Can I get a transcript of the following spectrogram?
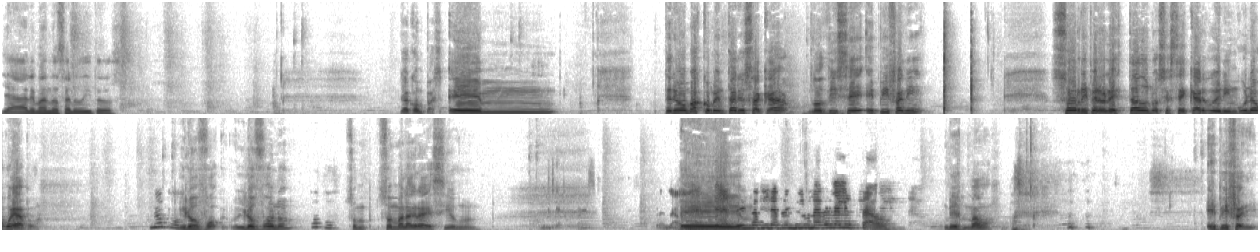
Ya le mando saluditos. Ya, compas. Em, tenemos más comentarios acá. Nos dice Epiphany. Sorry, pero el Estado no se hace cargo de ninguna weá, po. No, pues. Y los, y los bonos no, son, son mal agradecidos, weón. La Eh, wea, espérate, déjame ir a prenderle una vela al Estado. Bien, vamos. Epiphany.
